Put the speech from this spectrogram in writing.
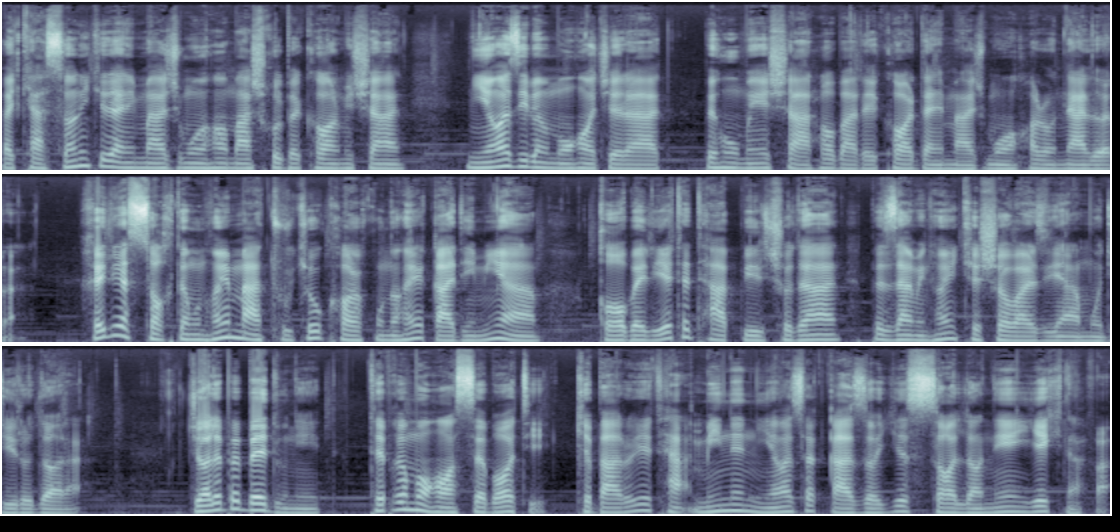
و کسانی که در این مجموعه ها مشغول به کار میشن نیازی به مهاجرت به حومه شهرها برای کار در این مجموعه ها رو ندارن. خیلی از ساختمون های متروکه و کارخونه های قدیمی هم قابلیت تبدیل شدن به زمین های کشاورزی عمودی رو دارن. جالبه بدونید طبق محاسباتی که برای تأمین نیاز غذایی سالانه یک نفر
